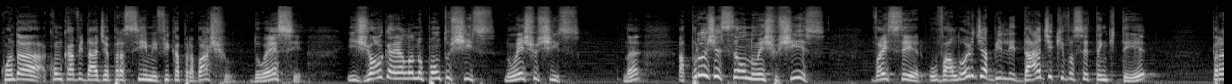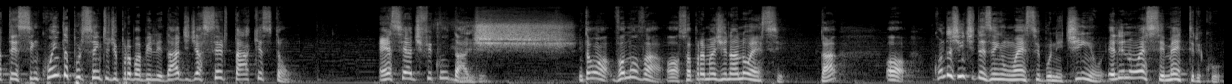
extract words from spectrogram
Quando a concavidade é para cima e fica para baixo do S, e joga ela no ponto X, no eixo X, né? A projeção no eixo X vai ser o valor de habilidade que você tem que ter para ter 50% de probabilidade de acertar a questão. Essa é a dificuldade. Ixi. Então, ó, vamos lá, ó, só para imaginar no S, tá? Ó, quando a gente desenha um S bonitinho, ele não é simétrico.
